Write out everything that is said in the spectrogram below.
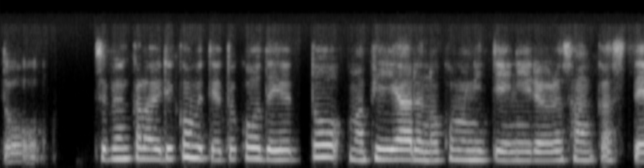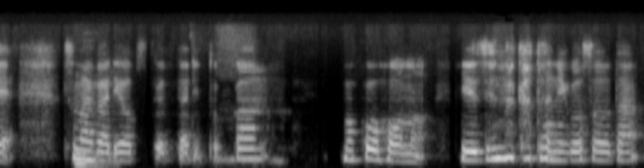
と、自分から売り込むというところで言うと、まあ、PR のコミュニティにいろいろ参加して、つながりを作ったりとか、うん、まあ、広報の友人の方にご相談、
